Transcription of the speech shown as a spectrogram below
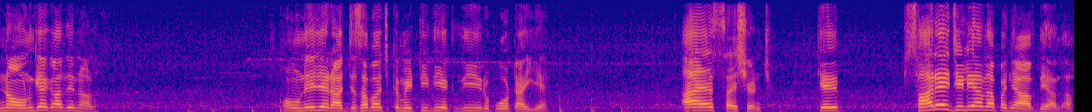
ਨਹਾਉਣਗੇ ਕਾਦੇ ਨਾਲ? ਹੁਣ ਇਹ ਜੇ ਰਾਜ ਸਭਾ ਚ ਕਮੇਟੀ ਦੀ ਇੱਕ ਦੀ ਰਿਪੋਰਟ ਆਈ ਹੈ। ਆ ਇਸ ਸੈਸ਼ਨ ਚ ਕਿ ਸਾਰੇ ਜ਼ਿਲ੍ਹਿਆਂ ਦਾ, ਪੰਜਾਬ ਦਿਆਂ ਦਾ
